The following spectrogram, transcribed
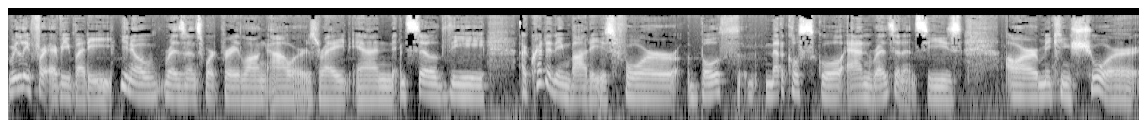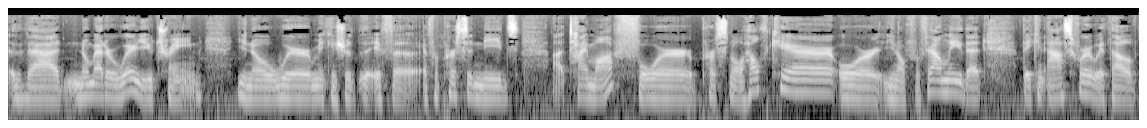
really for everybody. You know, residents work very long hours, right? And, and so the accrediting bodies for both medical school and residencies are making sure that no matter where you train, you know, we're making sure that if a if a person needs uh, time off for personal health care or you know for family, that they can ask for it without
